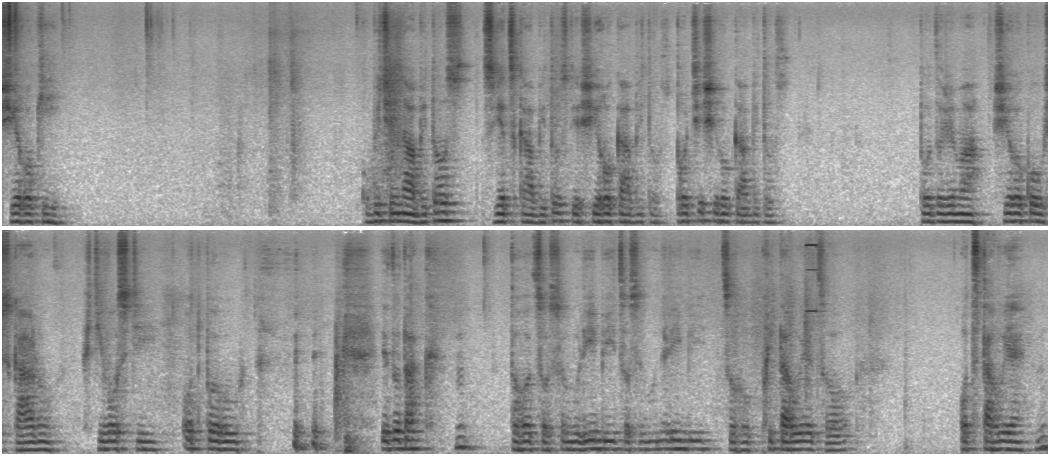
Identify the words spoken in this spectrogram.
Široký. Obyčejná bytost, světská bytost je široká bytost. Proč je široká bytost? Protože má širokou skálu chtivostí, odporu. je to tak? Hm? Toho, co se mu líbí, co se mu nelíbí, co ho přitahuje, co odtahuje. Hm?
